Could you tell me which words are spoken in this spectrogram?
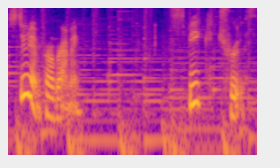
Student programming. Speak Truth.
